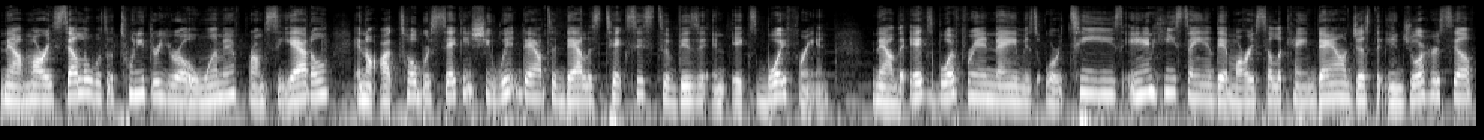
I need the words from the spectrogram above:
Now, Marisela was a 23 year old woman from Seattle, and on October 2nd, she went down to Dallas, Texas to visit an ex boyfriend. Now, the ex boyfriend name is Ortiz, and he's saying that Marisela came down just to enjoy herself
